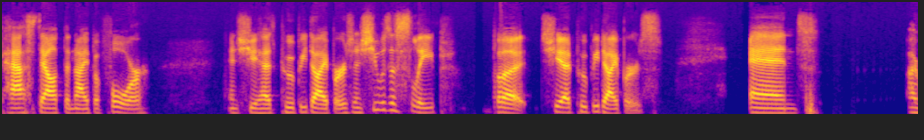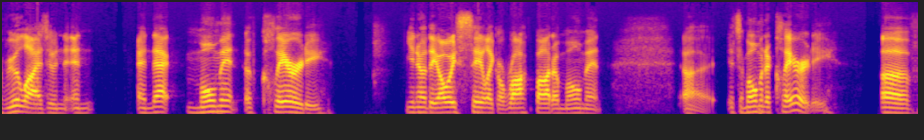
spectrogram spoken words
passed out the night before and she had poopy diapers and she was asleep but she had poopy diapers and i realized and and and that moment of clarity you know they always say like a rock bottom moment uh, it's a moment of clarity of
